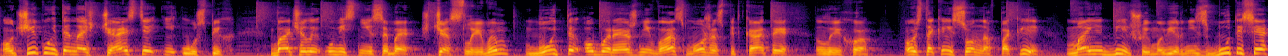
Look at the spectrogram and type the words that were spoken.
очікуйте на щастя і успіх. Бачили у вісні себе щасливим, будьте обережні, вас може спіткати лихо. Ось такий сон навпаки має більшу ймовірність збутися,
